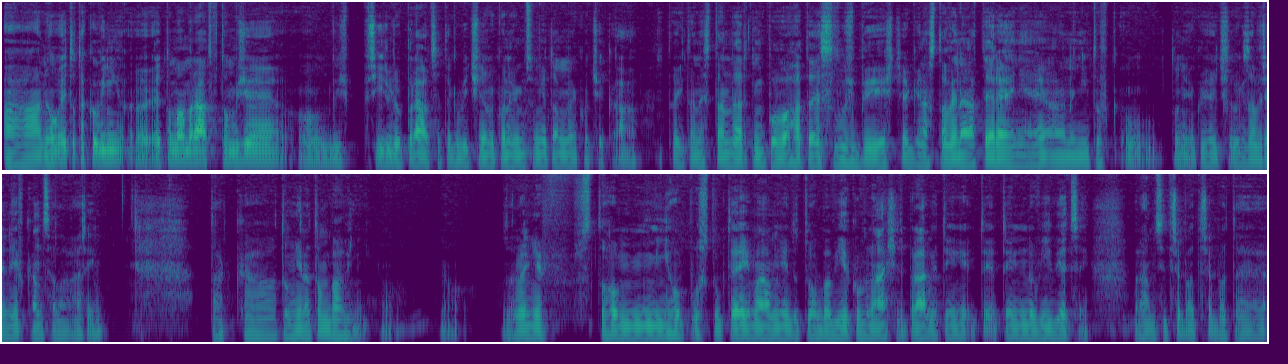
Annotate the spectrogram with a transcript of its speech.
A no, je to takový, je to mám rád v tom, že uh, když přijdu do práce, tak většinou jako nevím, co mě tam jako čeká. Tady ta nestandardní povaha té služby, ještě jak je nastavená teréně a není to v, to jako, že člověk zavřený v kanceláři, tak uh, to mě na tom baví. No. No. Zároveň je z toho mýho postu, který mám, mě do toho baví jako vnášet právě ty, ty, ty nové věci v rámci třeba třeba té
